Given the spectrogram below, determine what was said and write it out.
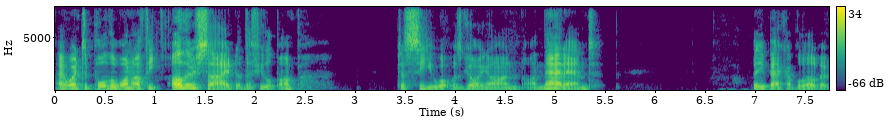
I went to pull the one off the other side of the fuel pump to see what was going on on that end. Let me back up a little bit.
